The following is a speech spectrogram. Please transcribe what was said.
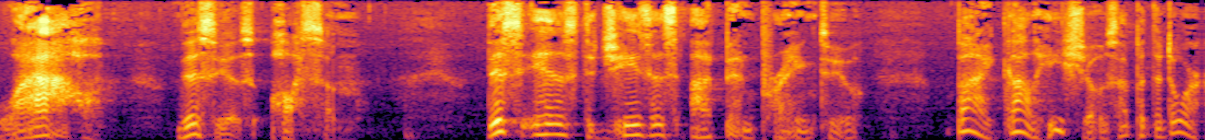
wow, this is awesome? This is the Jesus I've been praying to. By golly, he shows up at the door.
